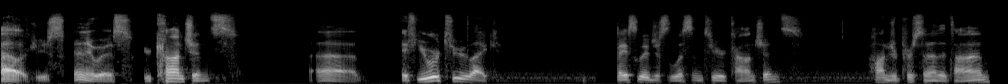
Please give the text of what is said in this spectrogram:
allergies. Anyways, your conscience. Uh, if you were to like basically just listen to your conscience 100% of the time,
